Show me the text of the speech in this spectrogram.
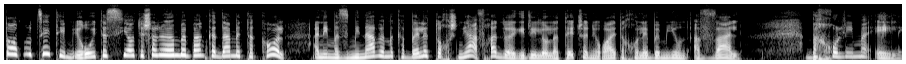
טרומבוציטים, עירוי תסיות, יש לנו היום בבנק הדם את הכל. אני מזמינה ומקבלת תוך שנייה, אף אחד לא יגיד לי לא לתת שאני רואה את החולה במיון, אבל בחולים האלה,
